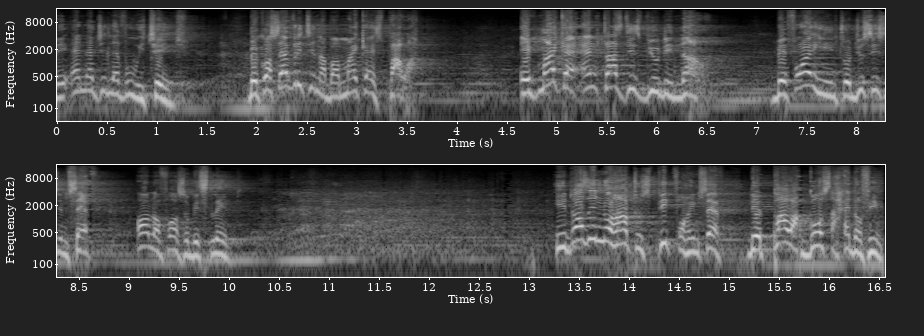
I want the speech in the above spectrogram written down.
the energy level will change. Because everything about Michael is power. If Michael enters this building now, before he introduces himself, all of us will be slain. He doesn't know how to speak for himself. The power goes ahead of him.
